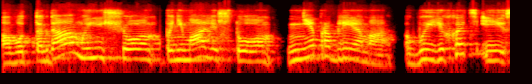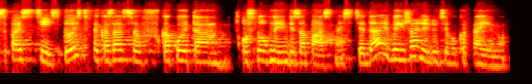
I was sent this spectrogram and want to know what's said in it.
А вот тогда мы еще понимали, что не проблема выехать и спастись, то есть оказаться в какой-то условной безопасности, да, и выезжали люди в Украину.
